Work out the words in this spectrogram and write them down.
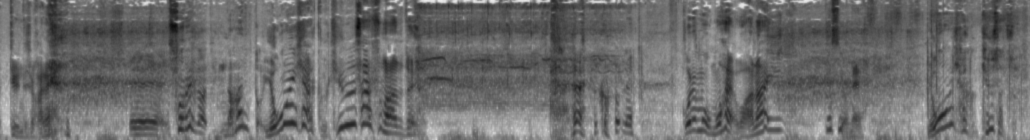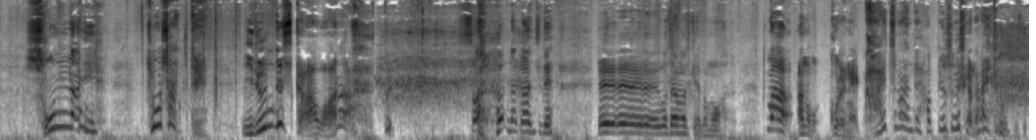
っていうんでしょうかね。えー、それがなんと409冊もあるという。これ、これもうもはや笑いですよね。409冊。そんなに著者っているんですか？わら。そんな感じで、えー、ございますけれども。まあ、あの、これね、かいつまんで発表するしかないと思うんですよ。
